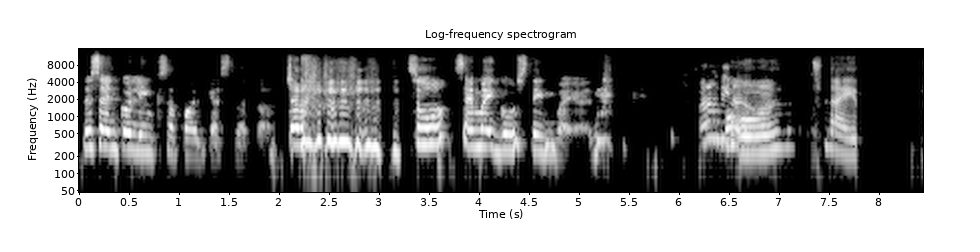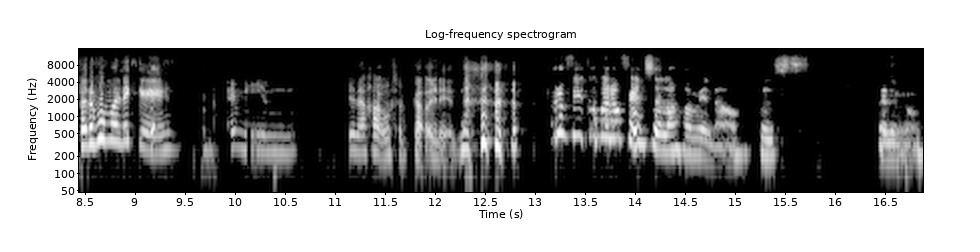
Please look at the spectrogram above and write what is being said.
To send ko link sa podcast na to. Charot. So, semi-ghosting ba yun? Parang di na. Oo. Slight. Pero bumalik eh. I mean, kinakausap ka ulit. Pero feel ko parang friends na lang kami now. Because, I don't know.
